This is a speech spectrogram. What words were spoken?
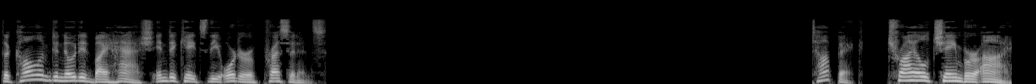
The column denoted by hash indicates the order of precedence. Topic: Trial Chamber I.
